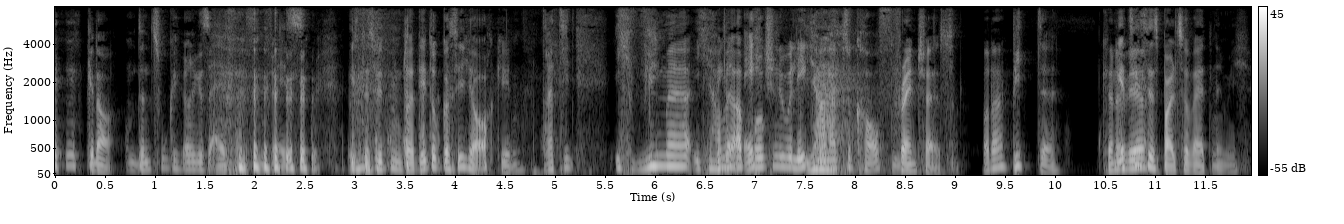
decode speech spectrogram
genau. Und ein zugehöriges iPhone 5S. Ist- Das wird mit dem 3D-Drucker sicher auch gehen. 13 ich will mir, ich habe Fingerabdruck? echt schon überlegt, Ja. einen zu kaufen. Franchise, oder? Bitte. Können Jetzt wir? ist es bald soweit nämlich.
